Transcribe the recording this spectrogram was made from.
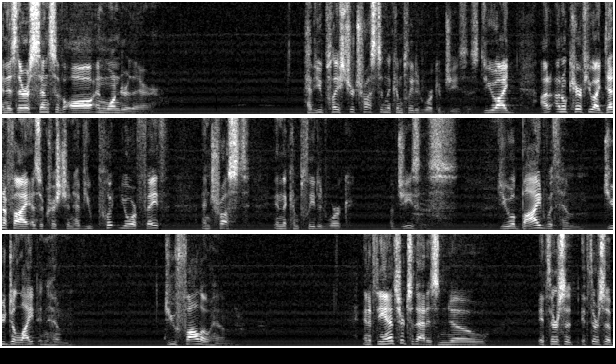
And is there a sense of awe and wonder there? Have you placed your trust in the completed work of Jesus? Do you, I, I don't care if you identify as a Christian, have you put your faith and trust in the completed work of Jesus? Do you abide with him? Do you delight in him? Do you follow him? And if the answer to that is no, if there's a, if there's a,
